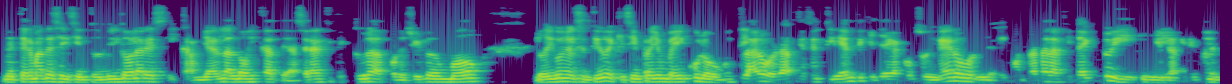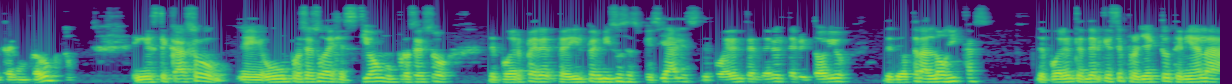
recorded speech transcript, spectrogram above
meter más de 600 mil dólares y cambiar las lógicas de hacer arquitectura, por decirlo de un modo. Lo digo en el sentido de que siempre hay un vehículo muy claro, ¿verdad? Que es el cliente que llega con su dinero, le contrata al arquitecto y, el arquitecto le entrega un producto. En este caso eh, hubo un proceso de gestión, un proceso de poder pedir permisos especiales, de poder entender el territorio desde otras lógicas, de poder entender que este proyecto tenía la,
